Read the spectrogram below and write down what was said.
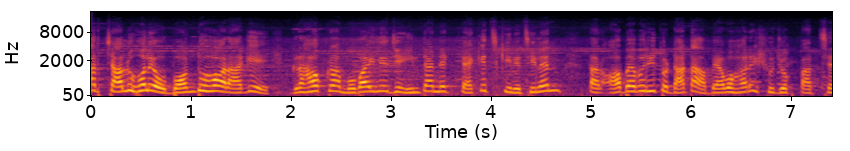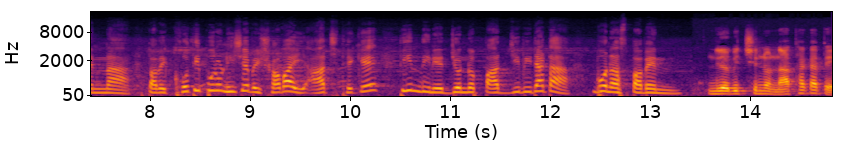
আর চালু হলেও বন্ধ হওয়ার আগে গ্রাহকরা মোবাইলে যে ইন্টারনেট প্যাকেজ কিনেছিলেন, তার অব্যবহৃত ডাটা ব্যবহারের সুযোগ পাচ্ছেন না। তবে ক্ষতিপূরণ হিসেবে সবাই আজ থেকে তিন দিনের জন্য পাঁচ জিবি ডাটা বোনাস পাবেন। নিরবিচ্ছিন্ন না থাকাতে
